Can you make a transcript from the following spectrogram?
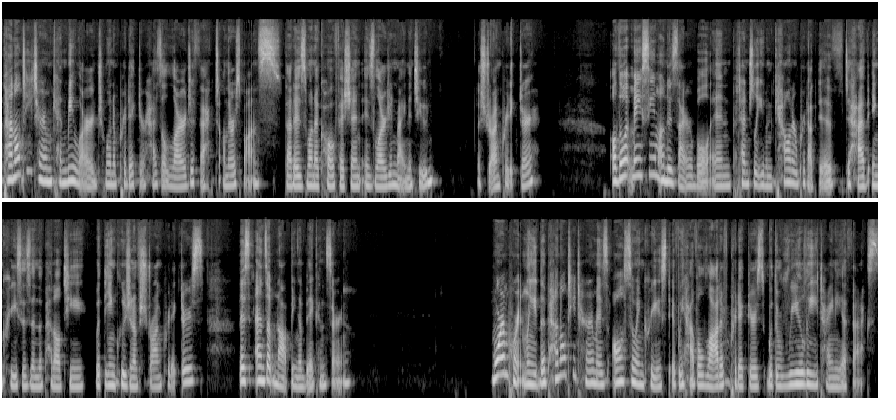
The penalty term can be large when a predictor has a large effect on the response, that is, when a coefficient is large in magnitude, a strong predictor. Although it may seem undesirable and potentially even counterproductive to have increases in the penalty with the inclusion of strong predictors, this ends up not being a big concern. More importantly, the penalty term is also increased if we have a lot of predictors with really tiny effects.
